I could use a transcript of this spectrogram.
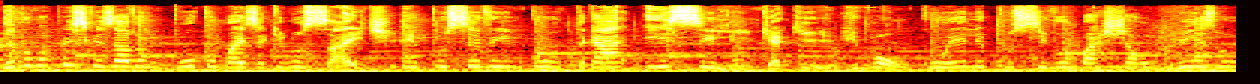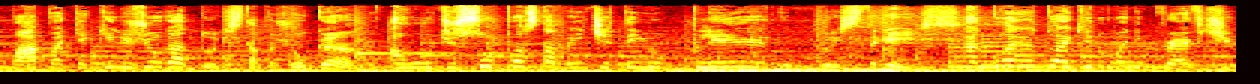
Dando uma pesquisada um pouco mais aqui no site, é possível encontrar esse link aqui. E bom, com ele é possível baixar o mesmo mapa que aquele jogador estava jogando, aonde supostamente tem o Player 123. Agora eu tô aqui no Minecraft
